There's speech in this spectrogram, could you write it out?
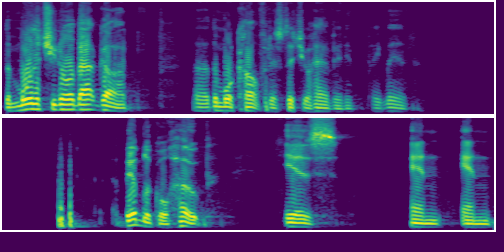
The more that you know about God, uh, the more confidence that you'll have in Him. Amen. Biblical hope is an an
